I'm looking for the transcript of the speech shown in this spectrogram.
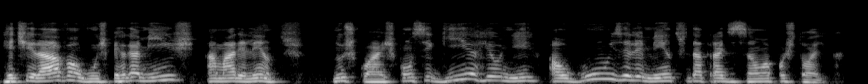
retirava alguns pergaminhos amarelentos, nos quais conseguia reunir alguns elementos da tradição apostólica.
